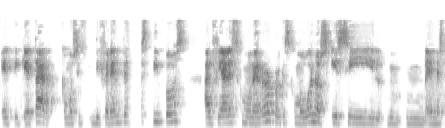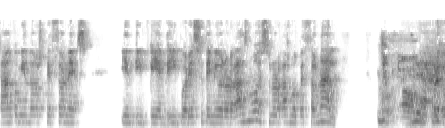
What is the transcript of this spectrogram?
etiquetar como si diferentes tipos al final es como un error, porque es como, bueno, y si mm, mm, me estaban comiendo los pezones y, y- y- y por eso he tenido un orgasmo, es un orgasmo pezonal. No, pero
